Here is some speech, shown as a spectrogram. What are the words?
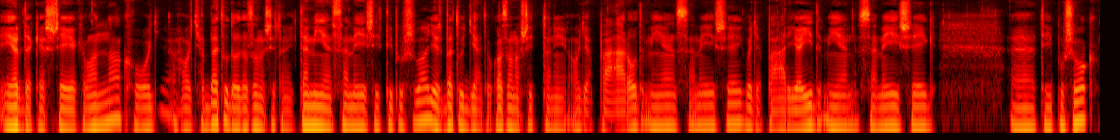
érdekességek vannak, hogy hogyha be tudod azonosítani, hogy te milyen személyiségtípus vagy, és be tudjátok azonosítani, hogy a párod milyen személyiség, vagy a párjaid milyen személyiség típusok,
